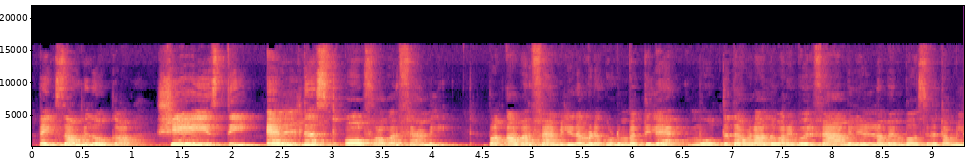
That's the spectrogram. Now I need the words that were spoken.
അപ്പൊ എക്സാമ്പിൾ നോക്കുക. She is the eldest of our family അപ്പൊ അവർ ഫാമിലി നമ്മുടെ കുടുംബത്തിലെ മൂത്ത തവള എന്ന് പറയുമ്പോൾ ഒരു ഫാമിലിയിലുള്ള മെമ്പേഴ്സിനെ തമ്മിൽ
